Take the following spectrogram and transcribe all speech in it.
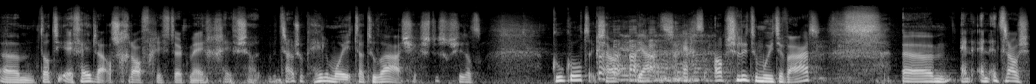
um, dat die Evedra als grafgift werd meegegeven. Trouwens ook hele mooie tatoeages. Dus als je dat googelt, ik zou, ja, het is echt absoluut de moeite waard. Um, en, en, en, trouwens,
